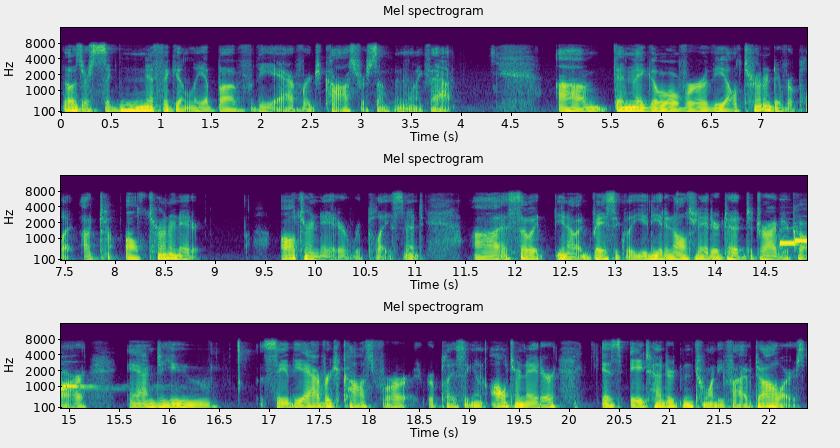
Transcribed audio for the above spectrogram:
those are significantly above the average cost for something like that. Um, then they go over the alternative repla- alternator alternator replacement. Uh, so it you know basically you need an alternator to, to drive your car, and you see the average cost for replacing an alternator is eight hundred and twenty five dollars.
